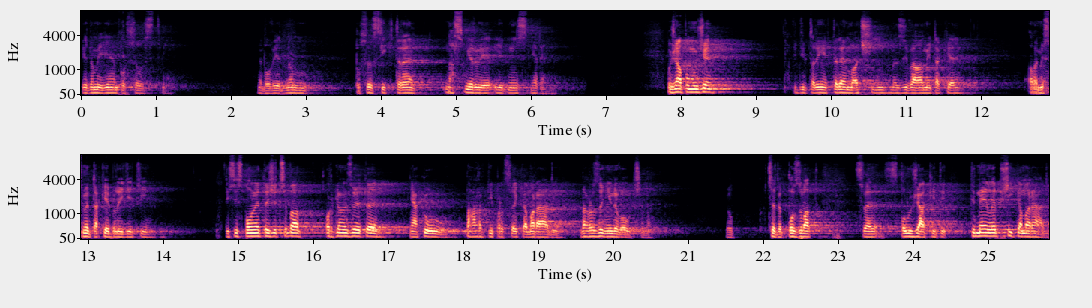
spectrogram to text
v jednom jediném poselství. Nebo v jednom poselství, které nasměruje jedním směrem. Možná pomůže, vidím tady některé mladší mezi vámi také, ale my jsme také byli děti. Když si vzpomenete, že třeba organizujete nějakou párty pro své kamarády, narozeninovou třeba. Jo, chcete pozvat své spolužáky, ty, ty nejlepší kamarády.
